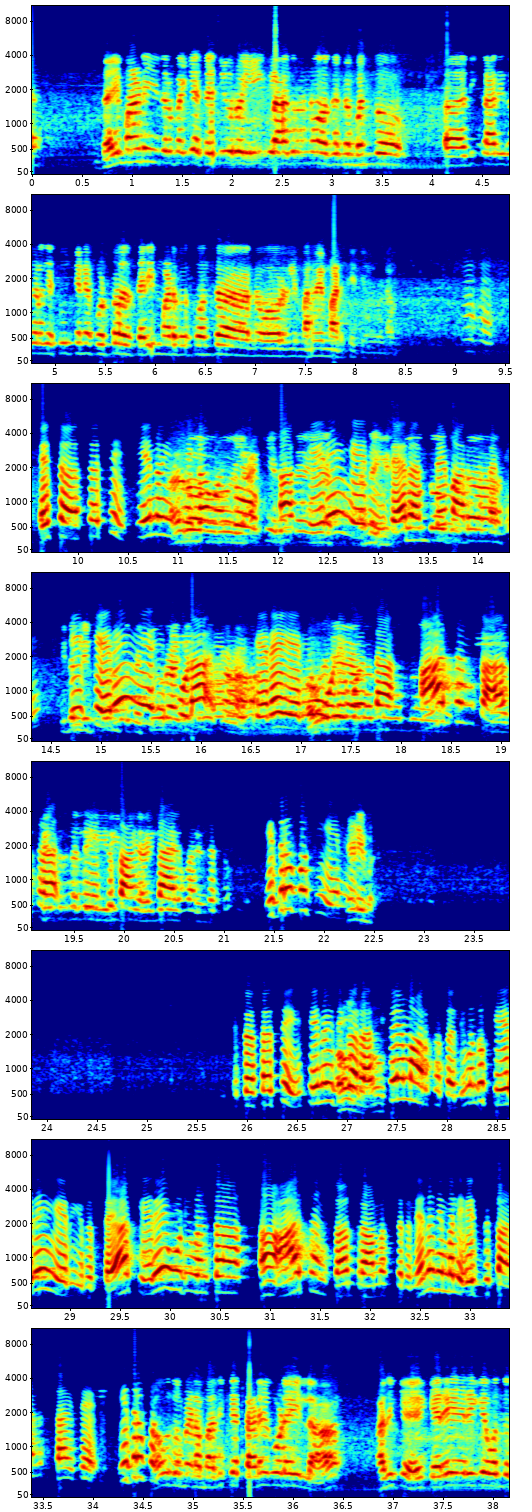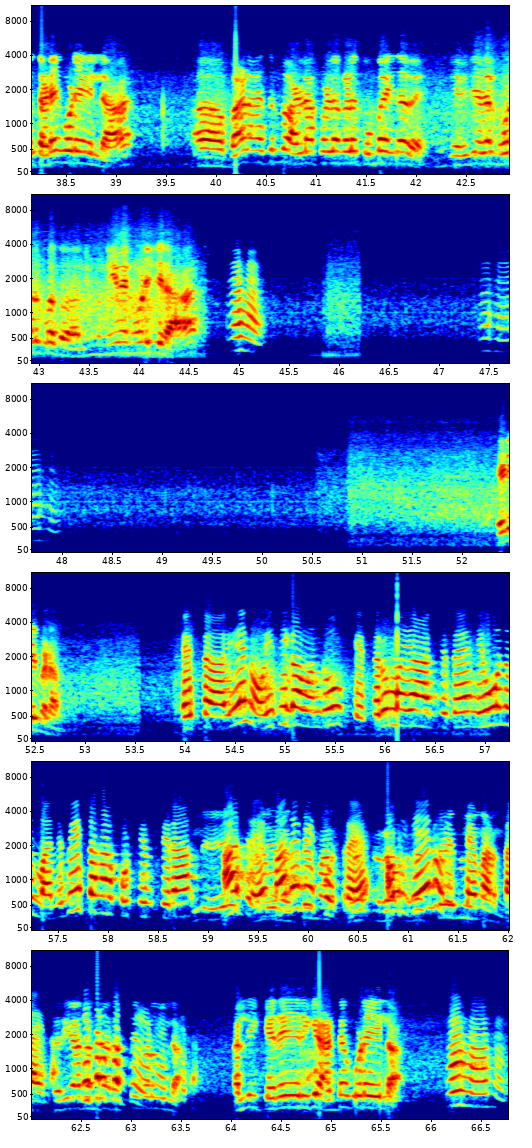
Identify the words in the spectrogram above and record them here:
ದಯಮಾಡಿ ಇದ್ರ ಬಗ್ಗೆ ಸಚಿವರು ಈಗ್ಲಾದ್ರೂ ಅದನ್ನ ಬಂದು ಅಧಿಕಾರಿಗಳಿಗೆ ಸೂಚನೆ ಕೊಟ್ಟು ಅದು ಸರಿ ಮಾಡ್ಬೇಕು ಅಂತ ನಾವು ಅವರಲ್ಲಿ ಮನವಿ ಮಾಡ್ತಿದ್ದೀವಿ ಮೇಡಮ್. ಸತೀಶ್ ಏನು ಈ ಏರಿ ಕೂಡ ಕೆರೆಯನ್ನು ಏನು ಸಹ ಕೆರೆ ಏರಿ ಉಳಿಯುವಂತ ಆತಂಕ ಕಾಣಿಸ್ತಾ ಇರುವಂತದ್ದು ಇದ್ರ ಬಗ್ಗೆ ಏನ್ ಸತೀಶ್ ಏನು ಇದೀಗ. ರಸ್ತೆ ಮಾರ್ಗದಲ್ಲಿ ಒಂದು ಕೆರೆ ಏರಿ ಇರುತ್ತೆ ಆ ಕೆರೆ ಉಡಿಯುವಂತ ಆ ಆತಂಕ ಗ್ರಾಮಸ್ಥರಲ್ಲಿ ಅಂದ್ರೆ ನಿಮ್ಮಲ್ಲಿ ಎದ್ದು ಕಾಣಿಸ್ತಾ ಇದೆ. ಇದ್ರ ಹೌದು ಮೇಡಮ್ ಅದಕ್ಕೆ ತಡೆಗೋಡೆ ಇಲ್ಲ. ಅದಕ್ಕೆ ಕೆರೆ ಏರಿಗೆ ಒಂದು ತಡೆಗೋಡೆ ಇಲ್ಲ. ಆ, ಬಹಳ ಅದ್ರಲ್ಲೂ ಹಳ್ಳ ಕೊಳ್ಳಗಳು ತುಂಬಾ ಇದಾವೆ. ವಿಡಿಯೋದಲ್ಲಿ ನೋಡ್ಬೋದು. ನಿಮ್ ನೀವೇ ನೋಡಿದೀರಾ ಹೇಳಿ ಮೇಡಮ್. ಏನು ಇದೀಗ ಒಂದು ಕೆಸರುಮಯ ಆಗಿದೆ. ನೀವು ಒಂದು ಮನವಿ ಸಹ ಕೊಟ್ಟಿರ್ತೀರಾ? ಆದ್ರೆ ಮನವಿ ಕೊಟ್ರೆ ಅವ್ರು ಏನು ರಿಪ್ಲೈ ಮಾಡ್ತಾ ಇಲ್ಲ? ಇದ್ರ ಬಗ್ಗೆ ಇಲ್ಲ. ಅಲ್ಲಿ ಕೆರೆಯರಿಗೆ ಅಡ್ಡ ಕೂಡ ಇಲ್ಲ. ಹ್ಮ್ ಹ್ಮ್ ಹ್ಮ್.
